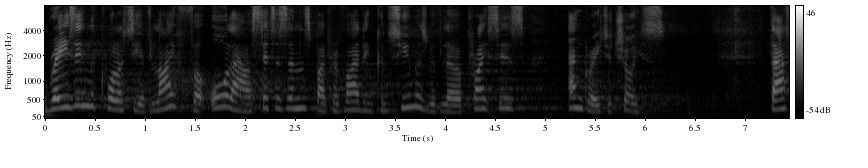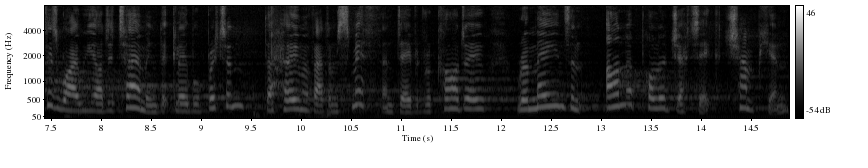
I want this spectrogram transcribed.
raising the quality of life for all our citizens by providing consumers with lower prices and greater choice. That is why we are determined that Global Britain, the home of Adam Smith and David Ricardo, remains an unapologetic champion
